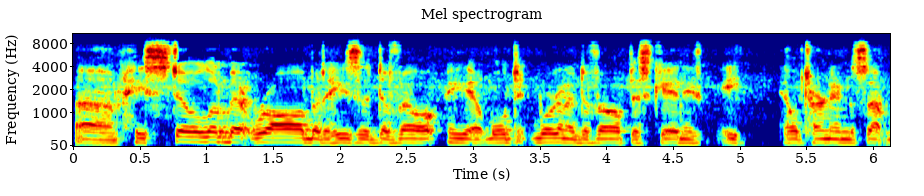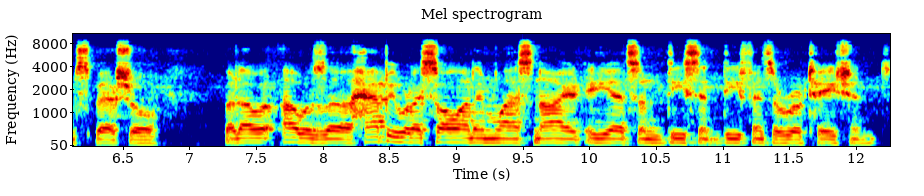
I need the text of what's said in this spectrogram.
um, he's still a little bit raw, but he's a develop. He, we'll, we're going to develop this kid. He he'll turn into something special. But I, I was uh, happy what I saw on him last night. He had some decent defensive rotations,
